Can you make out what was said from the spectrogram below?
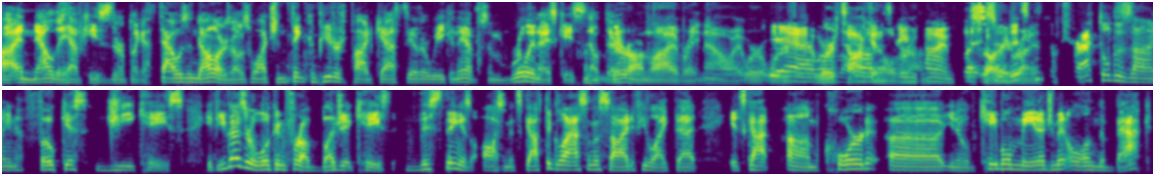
uh, and now they have cases that are up like a $1000. I was watching Think Computers podcast the other week and they have some really nice cases out there. They're on live right now. We're, we're yeah, we're, we're talking over same time. But, Sorry, so this Ryan. is the Fractal Design Focus G case. If you guys are looking for a budget case, this thing is awesome. It's got the glass glass on the side if you like that. It's got um, cord, uh, you know, cable management along the back,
